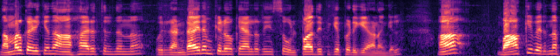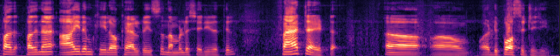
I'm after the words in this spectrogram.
നമ്മൾ കഴിക്കുന്ന ആഹാരത്തിൽ നിന്ന് ഒരു രണ്ടായിരം കിലോ കാലറീസ് ഉൽപ്പാദിപ്പിക്കപ്പെടുകയാണെങ്കിൽ ആ ബാക്കി വരുന്ന പ പതിനാ ആയിരം കിലോ കാലറീസ് നമ്മുടെ ശരീരത്തിൽ ഫാറ്റായിട്ട് ഡിപ്പോസിറ്റ് ചെയ്യും.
